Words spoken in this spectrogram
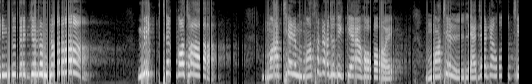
হিন্দুদের জন্য না মিথ্যে কথা। মাছের মাথাটা যদি কে হয়, মাছের লেজাটা হচ্ছে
